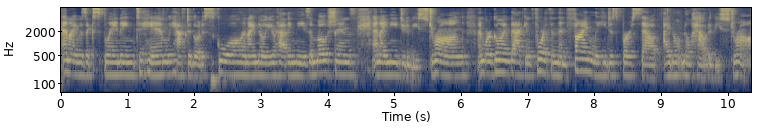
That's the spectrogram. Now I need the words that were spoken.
and I was explaining to him, we have to go to school, and I know you're having these emotions, and I need you to be strong. And we're going back and forth, and then finally he just burst out, I don't know how to be strong.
